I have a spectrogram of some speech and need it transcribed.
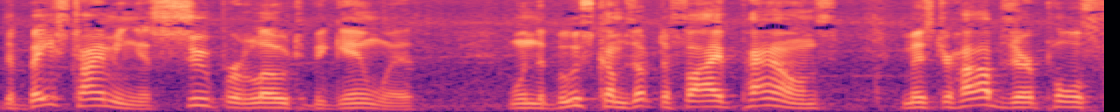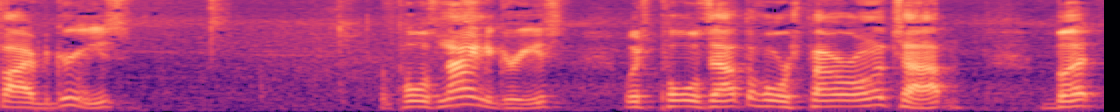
The base timing is super low to begin with. When the boost comes up to 5 pounds, Mr. Hobbs there pulls 5 degrees, or pulls 9 degrees, which pulls out the horsepower on the top, but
